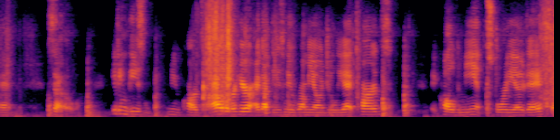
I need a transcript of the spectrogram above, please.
Okay, so getting these new cards out over here. I got these new Romeo and Juliet cards They called me at the store the other day. So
